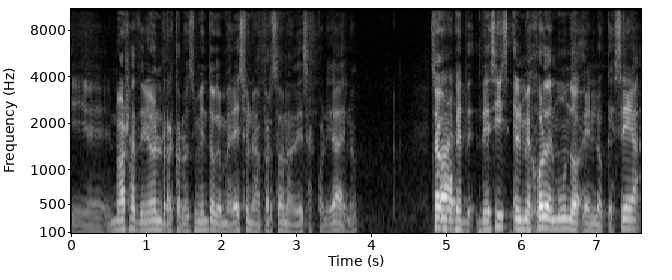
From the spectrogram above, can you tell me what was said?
eh, no haya tenido el reconocimiento que merece una persona de esas cualidades, ¿no? O sea, como que decís el mejor del mundo en lo que sea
